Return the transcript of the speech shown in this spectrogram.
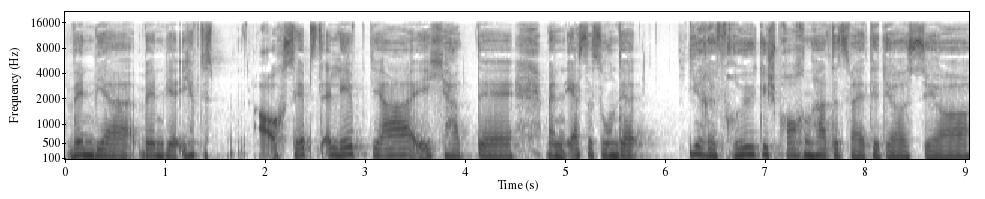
wenn wir, wenn wir, ich habe das auch selbst erlebt. Ja, ich hatte meinen erster Sohn, der irre früh gesprochen hat, der zweite, der sehr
